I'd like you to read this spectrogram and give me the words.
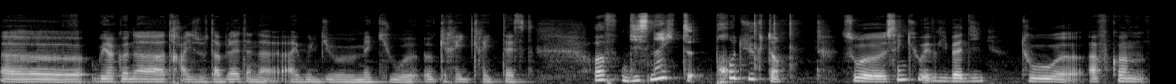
Uh, we are gonna try the tablet and uh, I will do make you a, great great test of this night product. So uh, thank you everybody to uh, have come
